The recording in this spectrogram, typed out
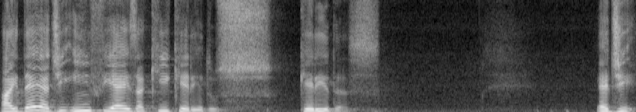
A ideia de infiéis aqui, queridos, queridas, é de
